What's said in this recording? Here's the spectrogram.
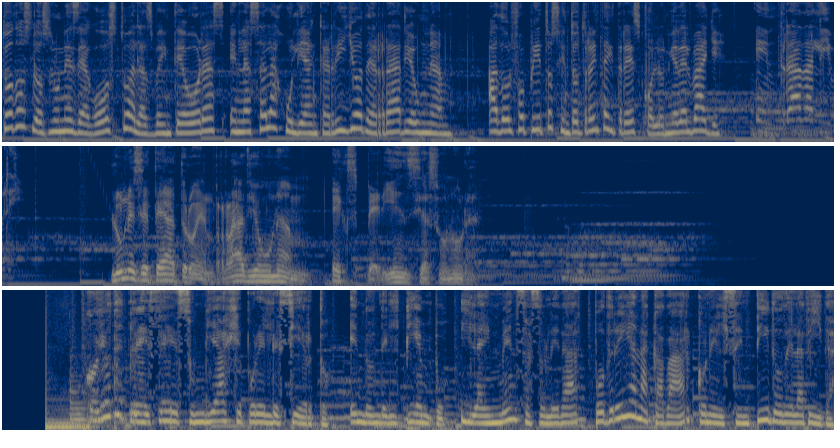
Todos los lunes de agosto a las 20 horas en la sala Julián Carrillo de Radio UNAM. Adolfo Prieto 133, Colonia del Valle. Entrada libre. Lunes de teatro en Radio UNAM. Experiencia sonora. Coyote 13 es un viaje por el desierto, en donde el tiempo y la inmensa soledad podrían acabar con el sentido de la vida.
